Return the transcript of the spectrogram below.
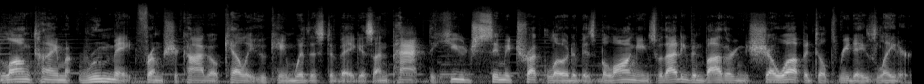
long-time roommate from Chicago, Kelly, who came with us to Vegas, unpack the huge semi-truckload of his belongings without even bothering to show up until three days later.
